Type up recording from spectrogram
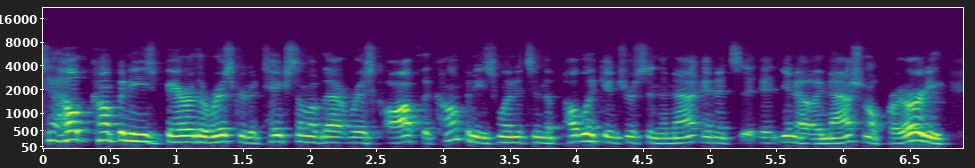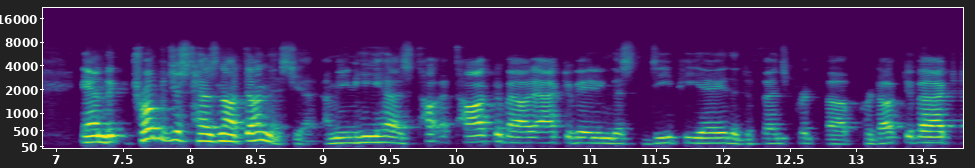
to help companies bear the risk or to take some of that risk off the companies when it's in the public interest in the nat and it's it, you know a national priority. And the, Trump just has not done this yet. I mean, he has t- talked about activating this DPA, the Defense Pro- uh, Productive Act,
